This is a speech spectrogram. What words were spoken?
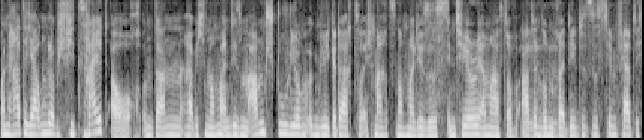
und hatte ja unglaublich viel Zeit auch. Und dann habe ich nochmal in diesem Abendstudium irgendwie gedacht, so ich mache jetzt nochmal dieses Interior Master of Art in so einem 3D-System fertig.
